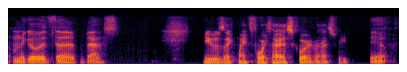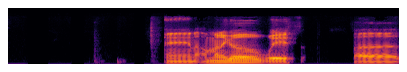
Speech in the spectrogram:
I'm gonna go with uh, Bass. He was like my fourth highest score last week. Yep. and I'm gonna go with uh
